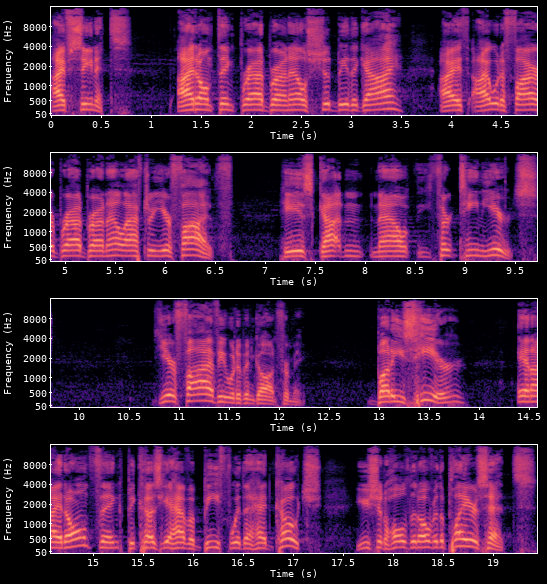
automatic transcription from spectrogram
I've seen it. I don't think Brad Brownell should be the guy. I, I would have fired Brad Brownell after year five. He's gotten now 13 years. Year five, he would have been gone for me. But he's here, and I don't think because you have a beef with a head coach, you should hold it over the players' heads.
